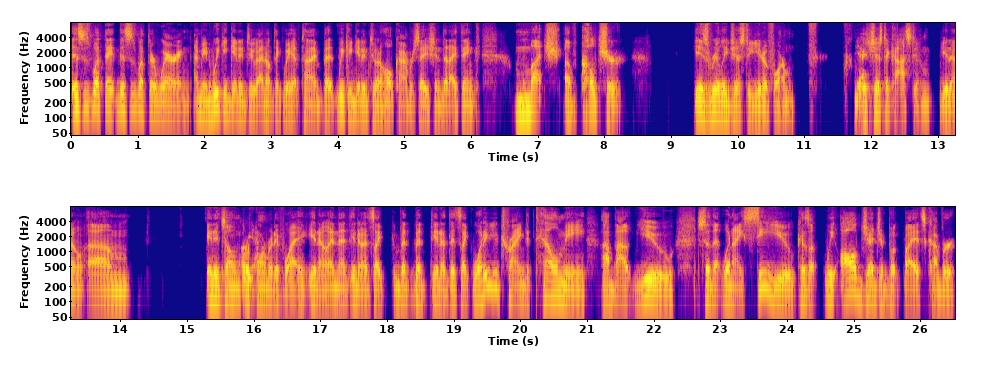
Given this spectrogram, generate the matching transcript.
this is what they this is what they're wearing i mean we could get into i don't think we have time but we could get into a whole conversation that i think much of culture is really just a uniform Yeah. it's just a costume you know um in its own Oh, yeah. performative way you know and that you know it's like but but you know it's like what are you trying to tell me about you so that when i see you because we all judge a book by its cover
